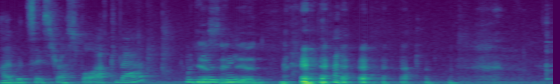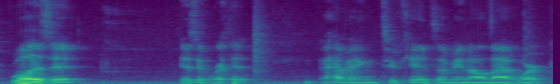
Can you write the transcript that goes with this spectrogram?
I would say, stressful after that. Would you yes, agree? it did. Well, is it is it worth it having two kids? I mean, all that work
